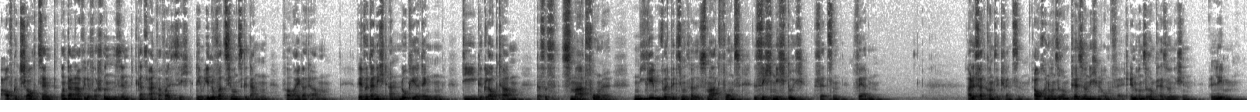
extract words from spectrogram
aufgetaucht sind und danach wieder verschwunden sind, ganz einfach, weil sie sich dem Innovationsgedanken verweigert haben. Wer wird da nicht an Nokia denken, die geglaubt haben, dass es Smartphone nie geben wird, beziehungsweise Smartphones sich nicht durchsetzen werden. Alles hat Konsequenzen, auch in unserem persönlichen Umfeld, in unserem persönlichen Leben.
